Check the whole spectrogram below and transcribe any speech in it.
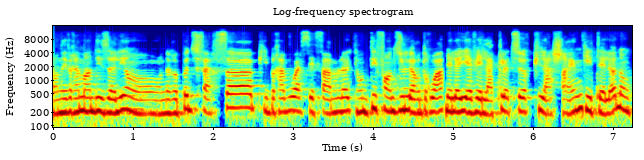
on est vraiment désolé, on n'aurait pas dû faire ça, puis bravo à ces femmes-là qui ont défendu leurs droits. Mais là, il y avait la clôture puis la chaîne qui était là. Donc,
